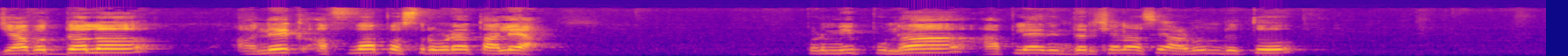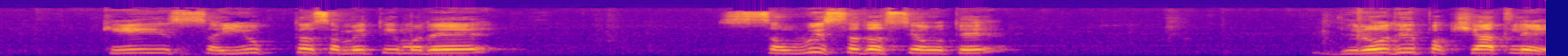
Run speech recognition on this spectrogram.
ज्याबद्दल अनेक अफवा पसरवण्यात आल्या. पण मी पुन्हा आपल्या निदर्शनासे आणून देतो की संयुक्त समितीमध्ये सव्वीस सदस्य होते. विरोधी पक्षातले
